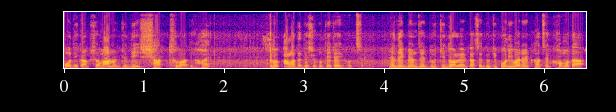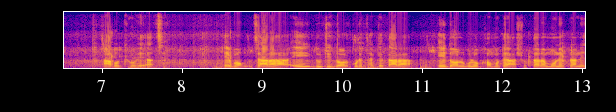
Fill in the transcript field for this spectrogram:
অধিকাংশ মানুষ যদি স্বার্থবাদী হয়, এবং আমাদের দেশে কিন্তু এটাই হচ্ছে। দেখবেন যে দুটি দলের কাছে, দুটি পরিবারের কাছে ক্ষমতা আবদ্ধ হয়ে আছে। এবং যারা এই দুটি দল করে থাকে, তারা এই দলগুলো ক্ষমতায় আসুক, তারা মনে প্রাণে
